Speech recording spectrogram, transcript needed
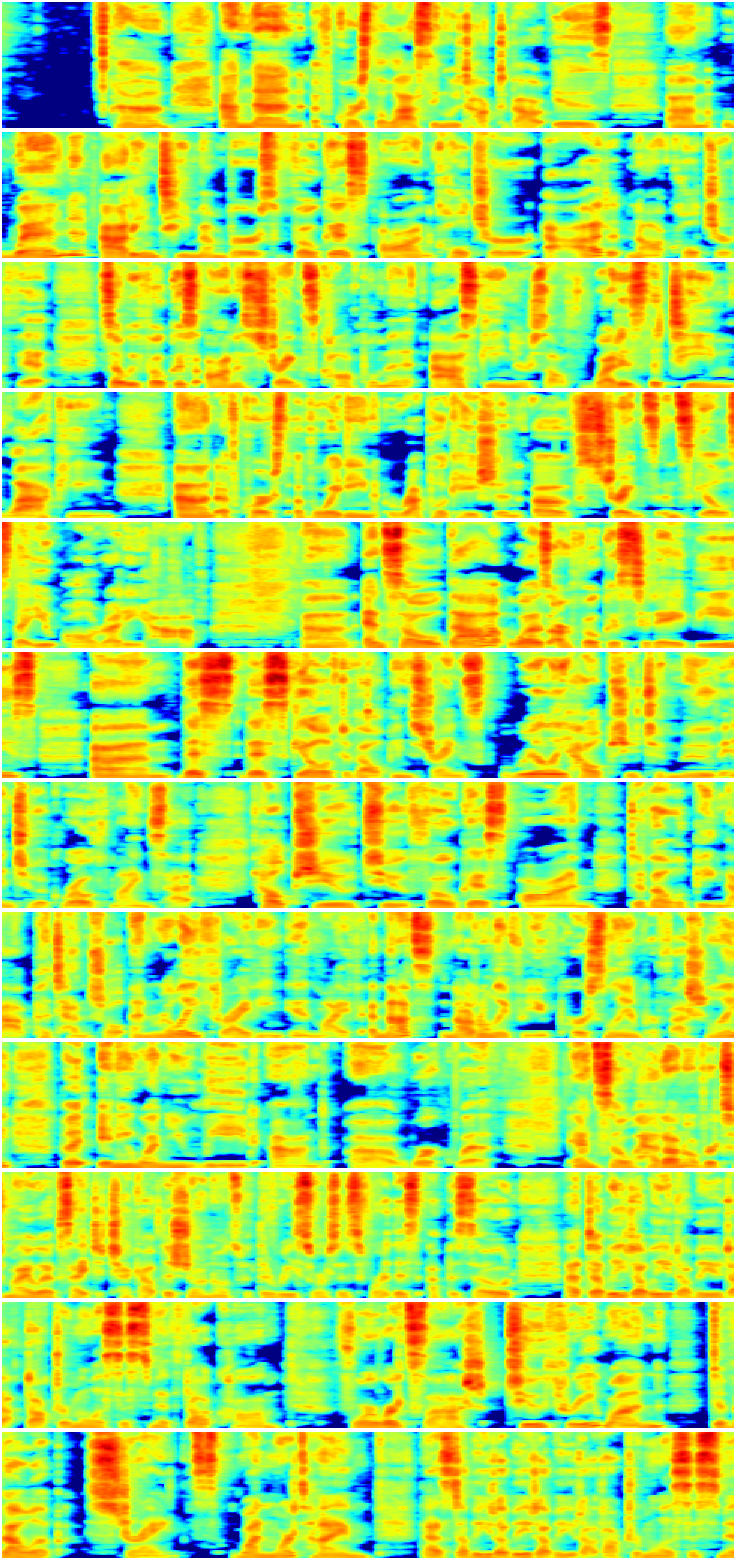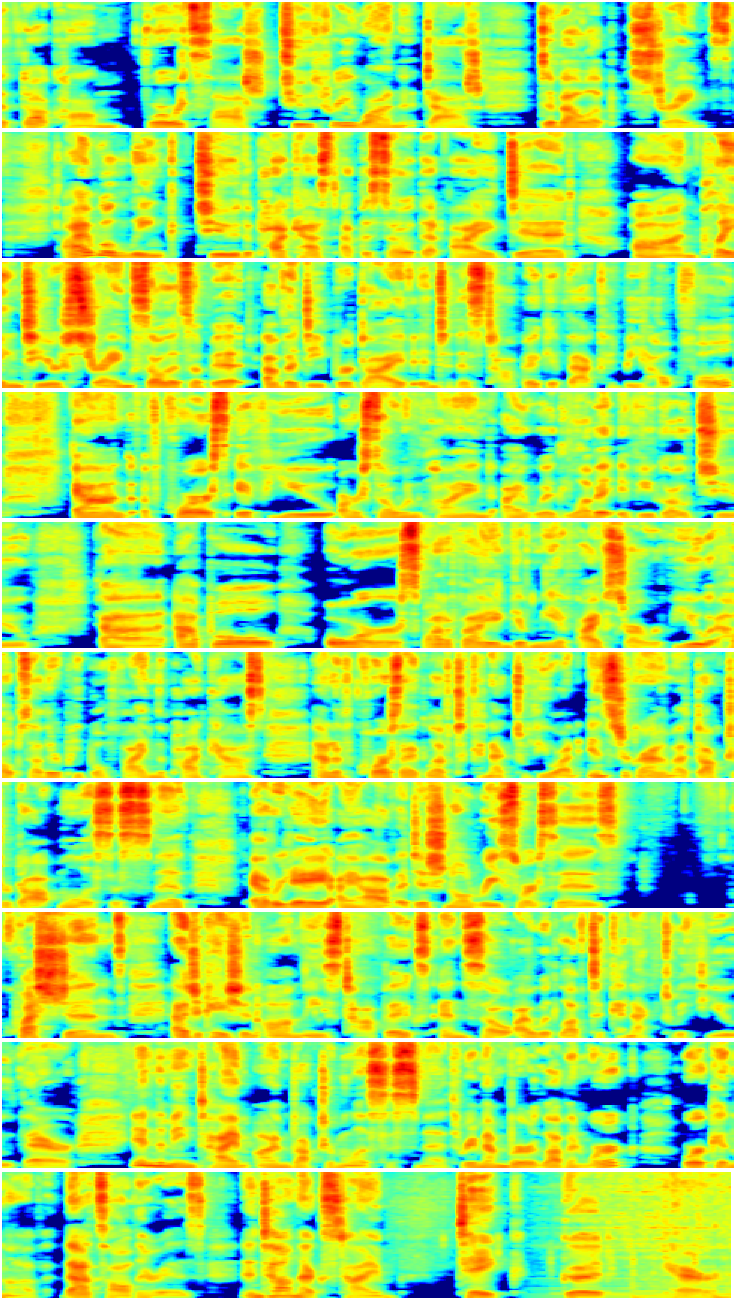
Um, and then, of course, the last thing we talked about is um, when adding team members, focus on culture add, not culture fit. So we focus on a strengths complement, asking yourself, what is the team lacking? And of course, avoiding replication of strengths and skills that you already have. Uh, and so that was our focus today. These um, this this skill of developing strengths really helps you to move into a growth mindset helps you to focus on developing that potential and really thriving in life. And that's not only for you personally and professionally, but anyone you lead and uh, work with. And so head on over to my website to check out the show notes with the resources for this episode at www.drmelissasmith.com forward slash 231 develop strengths. One more time, that's www.drmelissasmith.com forward slash 231 dash develop strengths. I will link to the podcast episode that I did on playing to your strengths. So it's a bit of a deeper dive into this topic, if that could be helpful. And of course, if you are so inclined, I would love it if you go to uh, Apple or Spotify and give me a five star review. It helps other people find the podcast. And of course, I'd love to connect with you on Instagram at dr.melissasmith. Every day I have additional resources questions, education on these topics. And so I would love to connect with you there. In the meantime, I'm Dr. Melissa Smith. Remember, love and work, work and love. That's all there is. Until next time, take good care.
